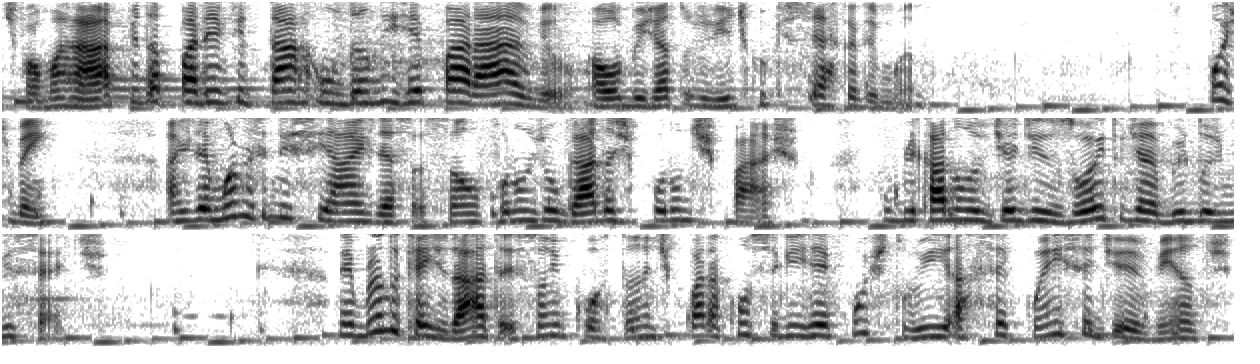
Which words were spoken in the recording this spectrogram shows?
de forma rápida para evitar um dano irreparável ao objeto jurídico que cerca a demanda. Pois bem, as demandas iniciais dessa ação foram julgadas por um despacho publicado no dia 18 de abril de 2007. Lembrando que as datas são importantes para conseguir reconstruir a sequência de eventos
